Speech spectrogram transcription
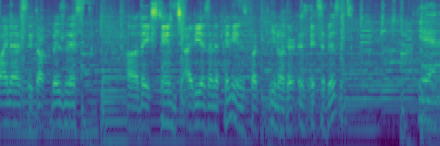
finance. They talk business. Uh, they exchange ideas and opinions. But you know, it's a business. Yeah,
